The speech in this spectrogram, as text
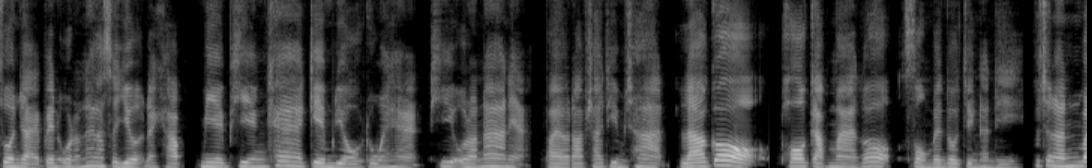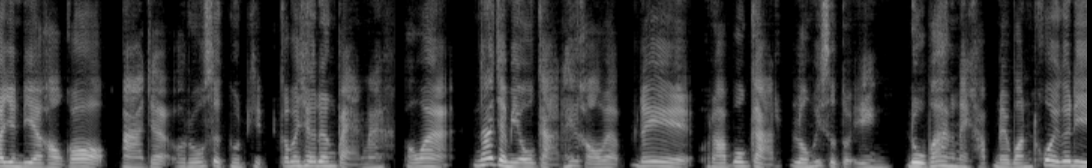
ส่วนใหญ่เป็นโอนาน่าซะเยอะนะครับ มีเพียงแค่เกมเดียวถูกไหมฮะ ที่โอนาน่าเนี่ยไปรับใช้ทีมชาติ แล้วก็พอกลับมาก็ส่งเป็นตัวจริงทันที เพราะฉะนั้นบายันเดียเขาก็อาจจะรู้สึกหงุดหงิดก็ไม่ใช่เรื่องแปลกนะ เพราะว่าน่าจะมีโอกาสให้เขาแบบได้รับโอกาสลงพิสูจน์ตัวเอง ดูบ้างนะครับ ในบอลถ้วยก็ดี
